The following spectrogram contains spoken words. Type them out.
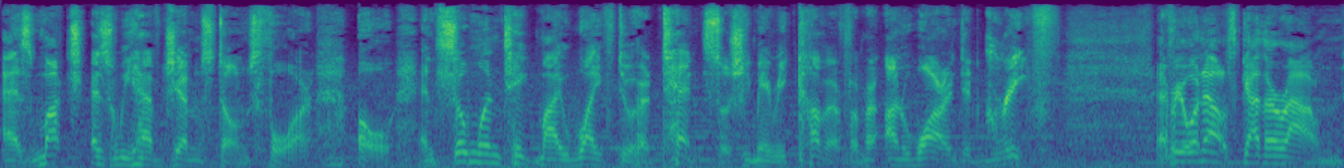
As much as we have gemstones for. Oh, and someone take my wife to her tent so she may recover from her unwarranted grief. Everyone else gather round.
